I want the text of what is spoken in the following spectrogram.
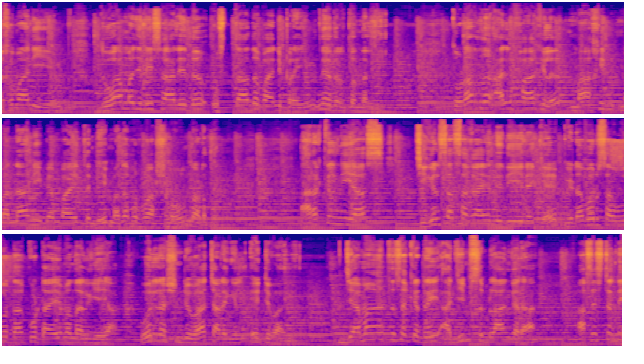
റഹ്മാനിയും ദുവാ മജ്ലിസ് ഖാലിദ് ഉസ്താദ് പാനിപ്രയും നേതൃത്വം നൽകി. തുടർന്ന് അൽ ഫാഹിൽ മാഹിൻ മന്നാനി വെമ്പായത്തിന്റെ മതപ്രഭാഷണവും നടന്നു. അറക്കൽ നിയാസ് ചികിത്സാ സഹായ നിധിയിലേക്ക് പിടവൂർ സൗഹൃദ കൂട്ടായ്മ നൽകിയ ഒരു ലക്ഷം രൂപ ചടങ്ങിൽ ഏറ്റുവാങ്ങി. ജമാഅത്ത് സെക്രട്ടറി അജിംസ് ബ്ലാങ്കര അസിസ്റ്റന്റ്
